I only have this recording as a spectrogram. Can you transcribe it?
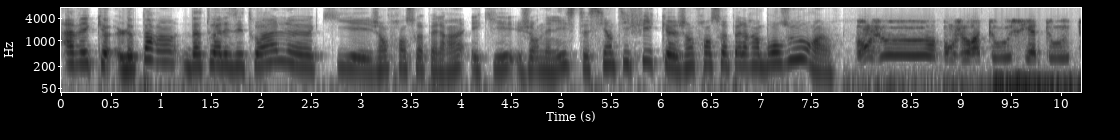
avec le parrain d'Atoile les Étoiles, euh, qui est Jean-François Pellerin et qui est journaliste scientifique. Jean-François Pellerin, bonjour. Bonjour, bonjour à tous et à toutes.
